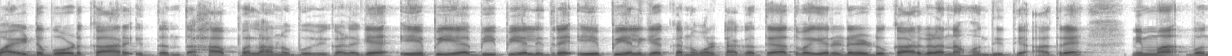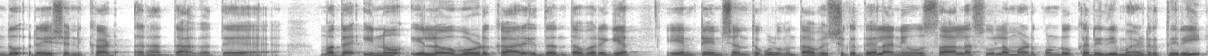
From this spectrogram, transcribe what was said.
ವೈಟ್ ಬೋರ್ಡ್ ಕಾರ್ ಇದ್ದಂತಹ ಫಲಾನುಭವಿಗಳಿಗೆ A P A B P L ಇದ್ದರೆ ಎ ಪಿ ಎಲ್ಗೆ ಕನ್ವರ್ಟ್ ಆಗುತ್ತೆ ಅಥವಾ ಎರಡೆರಡು ಕಾರ್ಗಳನ್ನು ಹೊಂದಿದ್ದೆ ಆದರೆ ನಿಮ್ಮ ಒಂದು ರೇಷನ್ ಕಾರ್ಡ್ ರದ್ದಾಗತ್ತೆ. ಮತ್ತು ಇನ್ನು ಎಲ್ಲೋ ಬೋರ್ಡ್ ಕಾರ್ ಇದ್ದಂಥವರಿಗೆ ಏನು ಟೆನ್ಷನ್ ತೊಗೊಳ್ಳುವಂಥ ಅವಶ್ಯಕತೆ ಇಲ್ಲ. ನೀವು ಸಾಲ ಸೂಲ ಮಾಡಿಕೊಂಡು ಖರೀದಿ ಮಾಡಿರ್ತೀರಿ.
